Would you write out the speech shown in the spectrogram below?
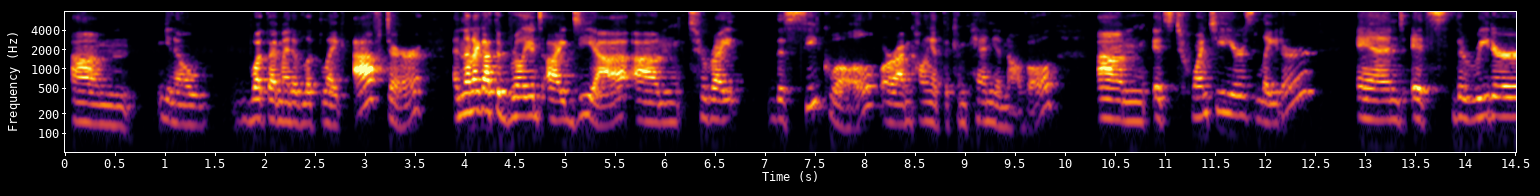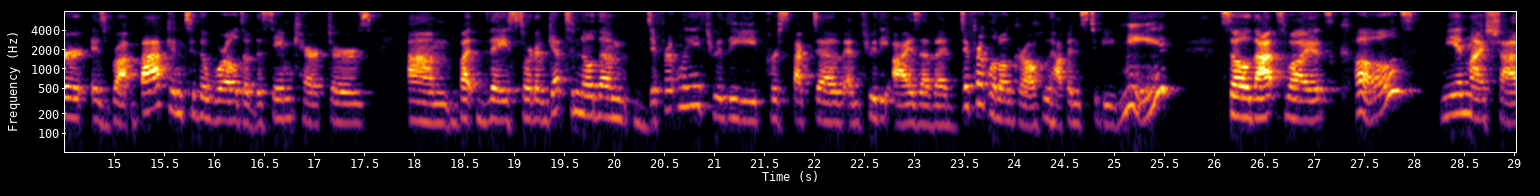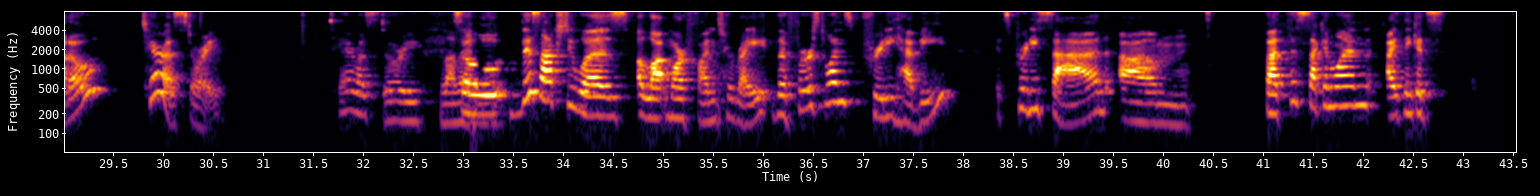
um, you know, what that might have looked like after. And then I got the brilliant idea um, to write the sequel, or I'm calling it the companion novel, um, it's 20 years later, and it's the reader is brought back into the world of the same characters, um, but they sort of get to know them differently through the perspective and through the eyes of a different little girl who happens to be me. So that's why it's called Me and My Shadow, Tara's story. Tara story. Love so it. this actually was a lot more fun to write. The first one's pretty heavy. It's pretty sad. Um, but the second one, I think it's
